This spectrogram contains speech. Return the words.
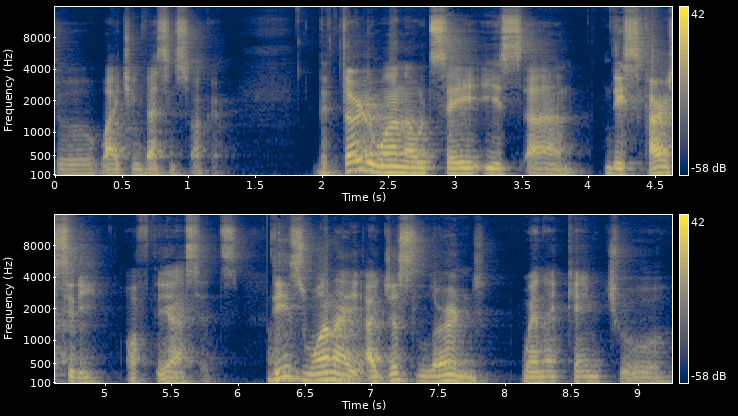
to why to invest in soccer. The third one I would say is um, the scarcity of the assets. This one I, I just learned when I came to,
